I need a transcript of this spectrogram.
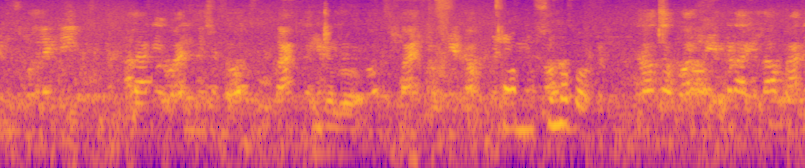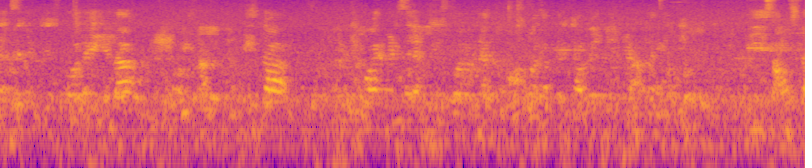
నుంచి మొదలెట్టి అలాగే వాల్యుయేషన్ కావచ్చు బ్యాంక్ తర్వాత వాళ్ళు ఎక్కడ ఎలా ప్యానల్ సెలెక్ట్ చేసుకోవాలి ఎలా మిగతా రిక్వైర్మెంట్ సెలెక్ట్ చేసుకోవాలని అది చూసుకోవాలని అవేర్నెస్ జరిగింది ఈ సంస్థ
